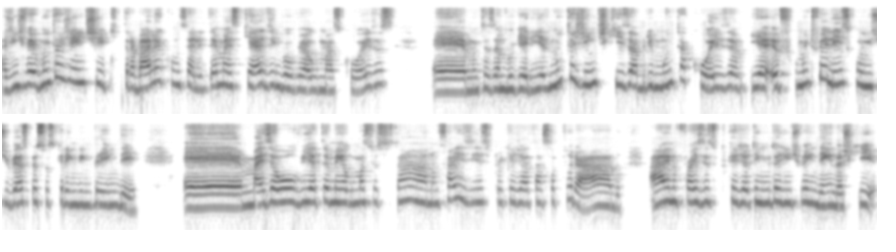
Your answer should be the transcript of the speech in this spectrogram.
a gente vê muita gente que trabalha com CLT, mas quer desenvolver algumas coisas, é, muitas hamburguerias, muita gente quis abrir muita coisa, e eu fico muito feliz com isso, de ver as pessoas querendo empreender. É, mas eu ouvia também algumas pessoas, ah, não faz isso porque já está saturado, ah, não faz isso porque já tem muita gente vendendo. Acho que,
